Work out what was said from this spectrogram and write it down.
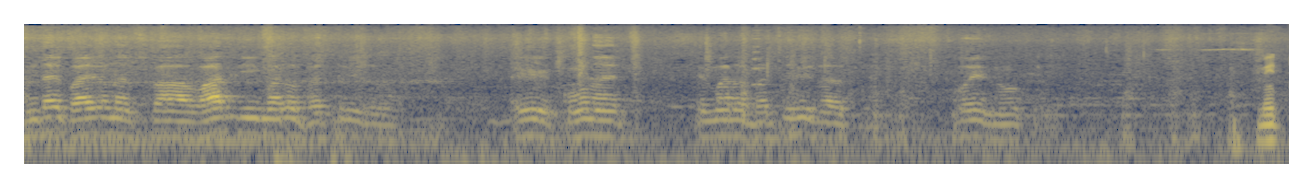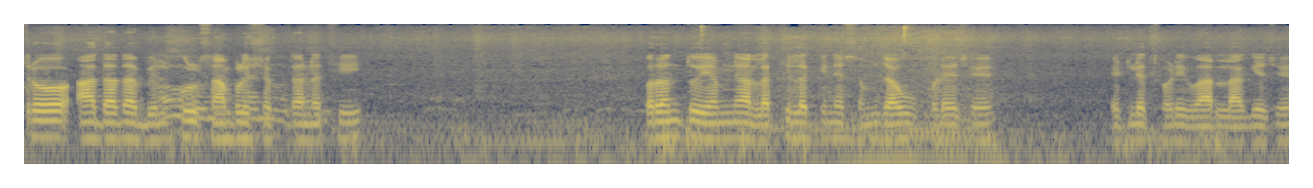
સંતાઈ ભાઈઓના વાદજી મારો ભત્રીજો. એ કોણ એ મારો ભત્રીજો કોઈ નોકરી મિત્રો આ દાદા બિલકુલ સાંભળી શકતા નથી. પરંતુ એમને આ લખી લખીને સમજાવવું પડે છે, એટલે થોડી વાર લાગે છે.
